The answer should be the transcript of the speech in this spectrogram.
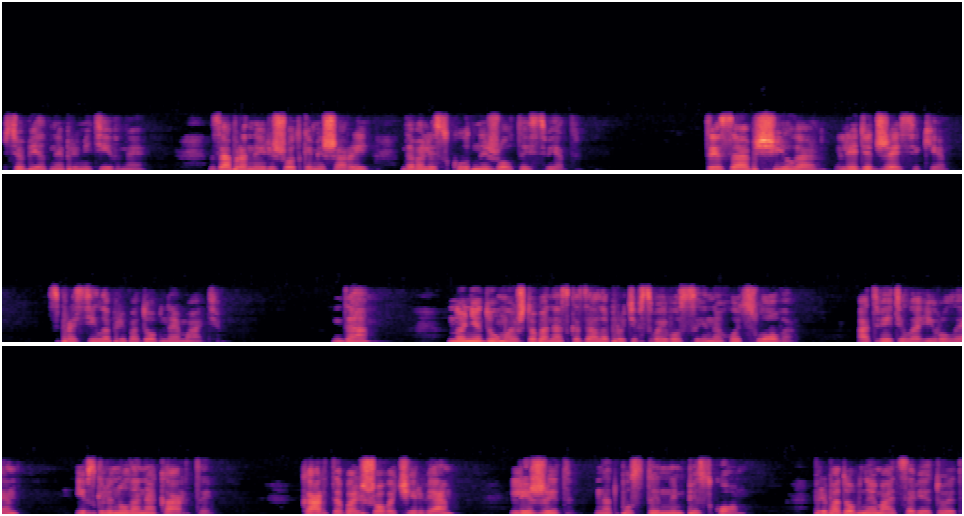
Все бедное, примитивное. Забранные решетками шары давали скудный желтый свет. «Ты сообщила леди Джессике?» — спросила преподобная мать. «Да, но не думаю, чтобы она сказала против своего сына хоть слово», — ответила Ирулен и взглянула на карты. Карта большого червя лежит над пустынным песком. Преподобная мать советует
